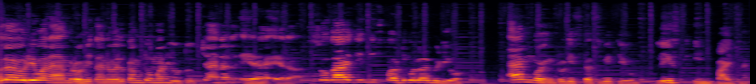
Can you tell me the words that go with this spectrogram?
Hello everyone, I am Rohit and welcome to my YouTube channel AI Era. So guys, in this particular video, I am going to discuss with you list in Python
